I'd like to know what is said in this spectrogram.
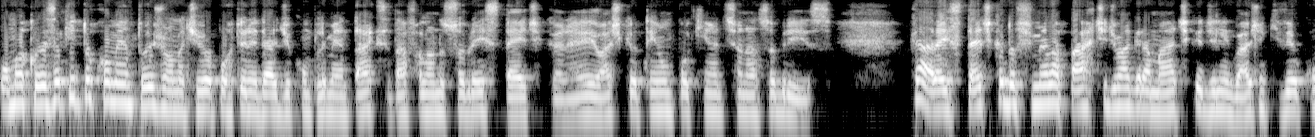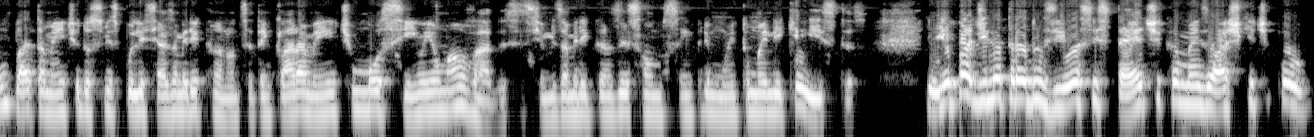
Uma coisa que tu comentou, João, não tive a oportunidade de complementar, que você tá falando sobre a estética, né? Eu acho que eu tenho um pouquinho a adicionar sobre isso. Cara, a estética do filme ela parte de uma gramática de linguagem que veio completamente dos filmes policiais americanos, onde você tem claramente um mocinho e um malvado. Esses filmes americanos eles são sempre muito maniqueístas. E aí o Padilha traduziu essa estética, mas eu acho que, tipo,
